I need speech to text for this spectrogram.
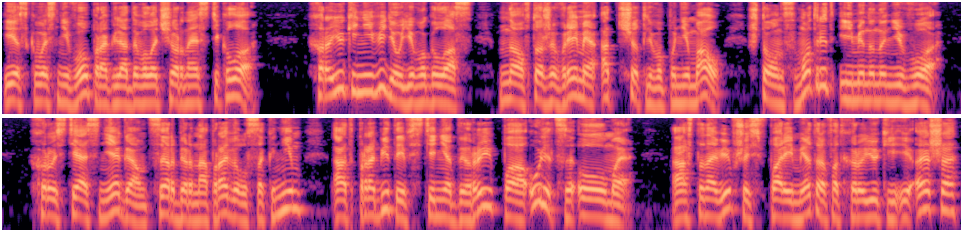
и сквозь него проглядывало черное стекло. Харуюки не видел его глаз, но в то же время отчетливо понимал, что он смотрит именно на него. Хрустя снегом, Цербер направился к ним от пробитой в стене дыры по улице Оуме. Остановившись в паре метров от Харуюки и Эша,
